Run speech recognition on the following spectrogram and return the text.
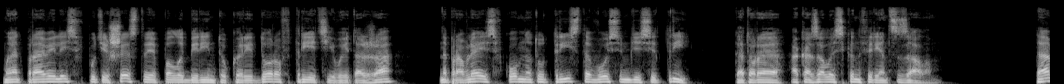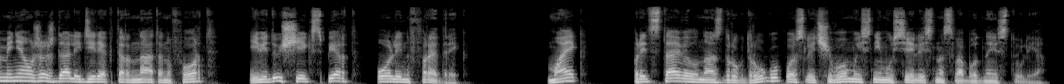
мы отправились в путешествие по лабиринту коридоров третьего этажа, направляясь в комнату 383, которая оказалась конференц-залом. Там меня уже ждали директор Натан Форд и ведущий эксперт Олин Фредерик. Майк представил нас друг другу, после чего мы с ним уселись на свободные стулья.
